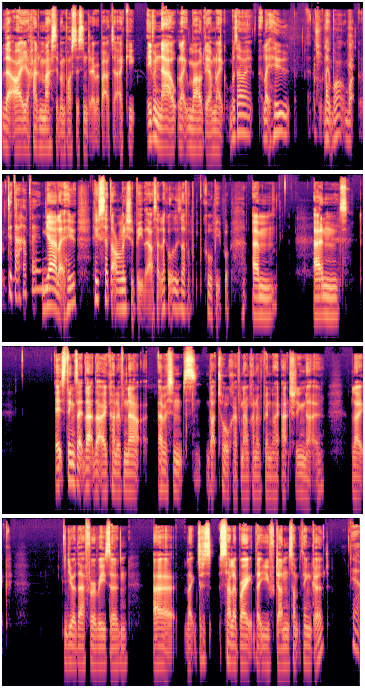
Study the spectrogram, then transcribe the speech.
that I had massive imposter syndrome about it. I keep even now, like mildly, I'm like, was I like who, like what, what? Did that happen? Yeah, like who who said that I should be there? I was like, look at all these other cool people, um, and it's things like that that I kind of now, ever since that talk, I've now kind of been like, actually no, like you're there for a reason. Uh, like just celebrate that you've done something good. Yeah.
